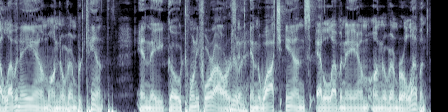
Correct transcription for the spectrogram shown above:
11 a.m. on November 10th and they go 24 hours Really? and the watch ends at 11 a.m. on November 11th.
